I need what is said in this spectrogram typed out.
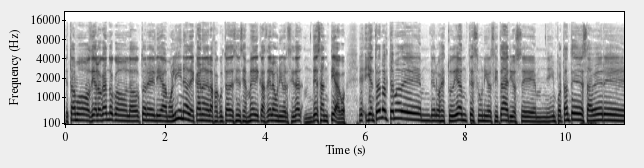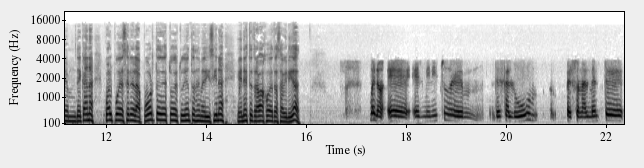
Estamos dialogando con la doctora Elia Molina, decana de la Facultad de Ciencias Médicas de la Universidad de Santiago. Eh, y entrando al tema de, los estudiantes universitarios, eh, importante saber, eh, decana, cuál puede ser el aporte de estos estudiantes de medicina en este trabajo de trazabilidad. Bueno, el ministro de, Salud personalmente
